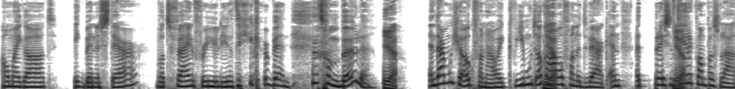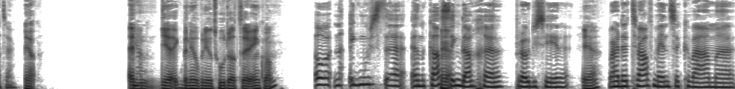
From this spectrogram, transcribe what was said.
oh my god, ik ben een ster. Wat fijn voor jullie dat ik er ben. Het is gewoon beulen. Ja. En daar moet je ook van houden. Ik, je moet ook Ja. houden van het werk. En het presenteren Ja. kwam pas later. En ja. ik ben heel benieuwd hoe dat erin kwam. Oh, nou, ik moest eh, een castingdag eh, produceren. Ja, waar er twaalf mensen kwamen, eh,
